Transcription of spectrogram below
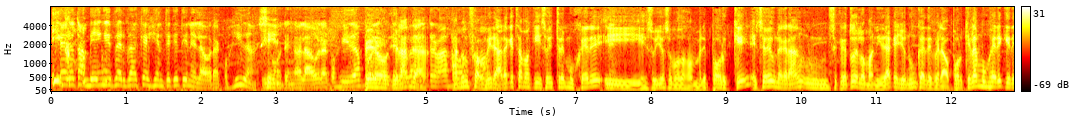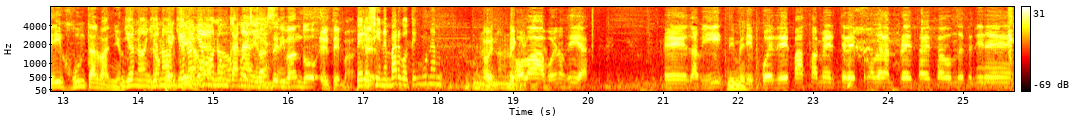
Pero también es verdad que hay gente que tiene la hora cogida. Sí. Y como tenga la hora cogida, pues Pero Yolanda, trabajo, hazme un favor, ¿no? mira, ahora que estamos aquí, sois tres mujeres y Jesús y yo somos dos hombres. ¿Por qué? Esto es una gran un secreto de la humanidad que yo nunca he desvelado. ¿Por qué las mujeres queréis ir juntas al baño? Yo no, yo no, ¿por yo no llamo nunca a nadie. Estás derivando el tema. Pero Eh, sin embargo, tengo una... a ver, venga. Hola, buenos días. Eh, David, Dime. si puede pasarme el teléfono de la empresa esa donde se tiene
